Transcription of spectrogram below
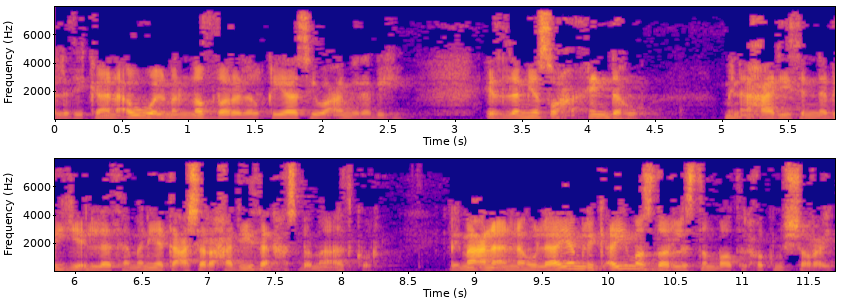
الذي كان أول من نظر للقياس وعمل به. إذ لم يصح عنده من أحاديث النبي إلا ثمانية عشر حديثا حسب ما أذكر بمعنى أنه لا يملك أي مصدر لاستنباط الحكم الشرعي.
